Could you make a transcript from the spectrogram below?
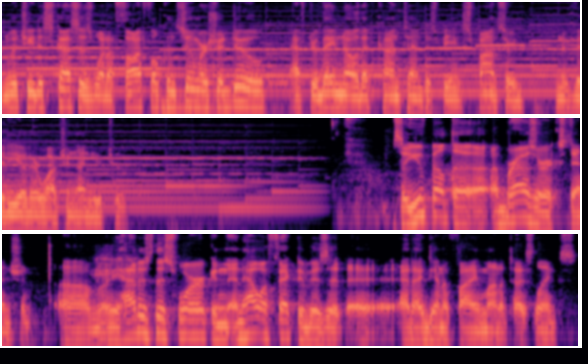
in which he discusses what a thoughtful consumer should do after they know that content is being sponsored in a video they're watching on YouTube. So you've built a, a browser extension. Um, how does this work, and, and how effective is it uh, at identifying monetized links?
